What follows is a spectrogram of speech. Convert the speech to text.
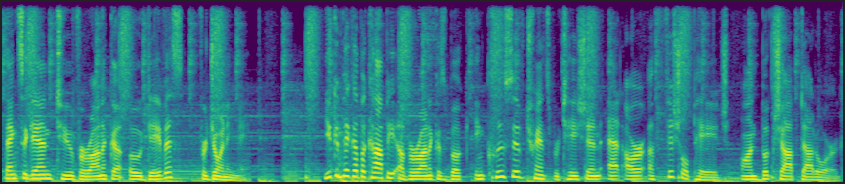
Thanks again to Veronica O. Davis for joining me. You can pick up a copy of Veronica's book, Inclusive Transportation, at our official page on bookshop.org.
